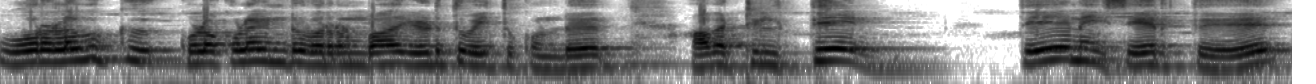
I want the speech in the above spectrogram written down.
ஓரளவுக்கு குல என்று வரும்பாடு எடுத்து வைத்துக்கொண்டு அவற்றில் தேன் தேனை சேர்த்து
